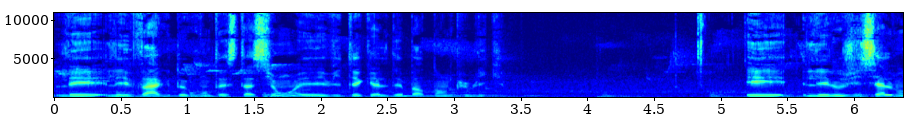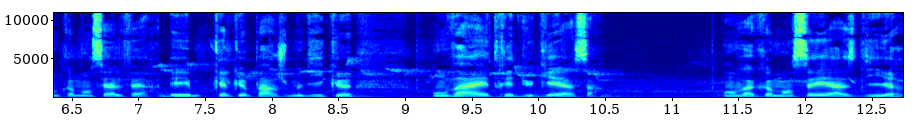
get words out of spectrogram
les, les vagues de contestation et éviter qu'elles débordent dans le public. Et les logiciels vont commencer à le faire. Et quelque part, je me dis que on va être éduqué à ça. On va commencer à se dire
